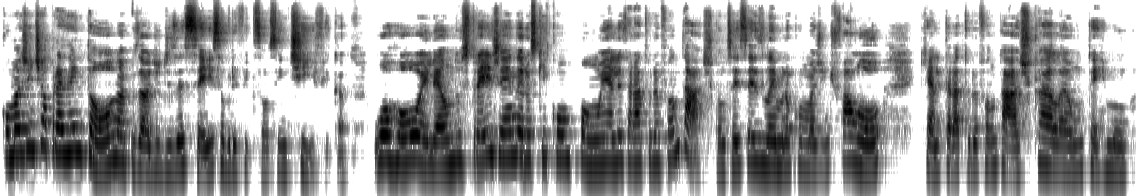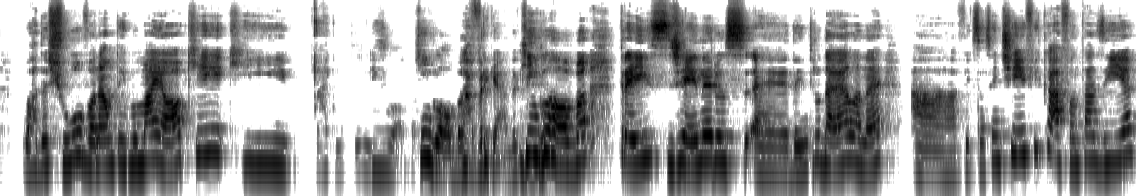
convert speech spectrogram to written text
Como a gente apresentou no episódio 16 sobre ficção científica, o horror ele é um dos três gêneros que compõem a literatura fantástica. Não sei se vocês lembram como a gente falou que a literatura fantástica ela é um termo guarda-chuva, né? Um termo maior que, que Ai, como é que engloba. Que engloba, obrigada. Que engloba três gêneros é, dentro dela, né? A ficção científica, a fantasia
